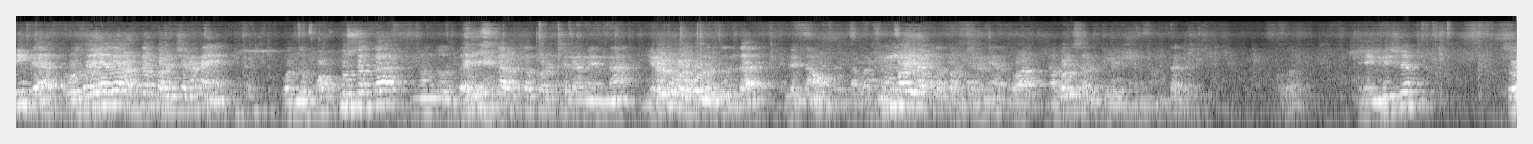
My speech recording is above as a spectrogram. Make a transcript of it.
ಈಗ ಹೃದಯದ ರಕ್ತ ಪರಿಚಲನೆ ಒಂದು ಪಪ್ಪುಸಕ ಇನ್ನೊಂದು ದೈಹಿಕ ರಕ್ತ ಪರಿಚಲನೆಯನ್ನ ಎರಡು ಒಳಗೊಳ್ಳುವುದರಿಂದ ಇದಕ್ಕೆ ನಾವು ಹಿಮ್ಮಡಿ ರಕ್ತ ಪರಿಚಲನೆ ಅಥವಾ ಡಬಲ್ ಸರ್ಕ್ಯುಲೇಷನ್ ಅಂತ ಕರೀತೀವಿ in English so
